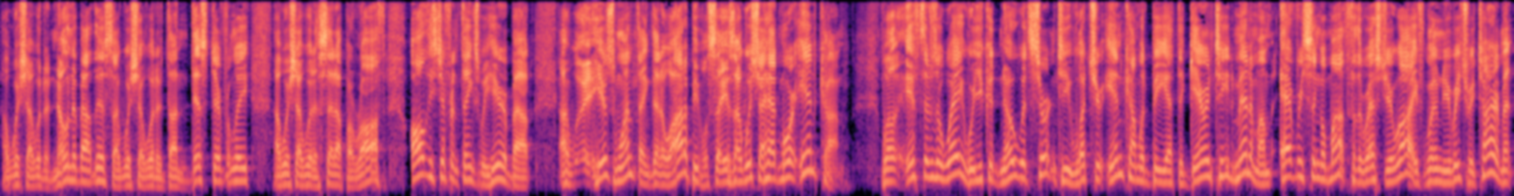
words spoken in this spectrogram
I wish I would have known about this. I wish I would have done this differently. I wish I would have set up a Roth. All these different things we hear about. Uh, here's one thing that a lot of people say: "Is I wish I had more income." Well, if there's a way where you could know with certainty what your income would be at the guaranteed minimum every single month for the rest of your life when you reach retirement,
